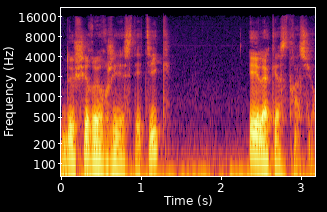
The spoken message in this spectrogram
de chirurgie esthétique et la castration.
